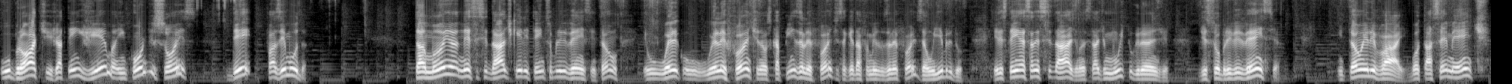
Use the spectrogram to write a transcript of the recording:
O brote já tem gema em condições de fazer muda. Tamanha necessidade que ele tem de sobrevivência. Então, o, o elefante, né, os capins elefantes, isso aqui é da família dos elefantes, é um híbrido, eles têm essa necessidade, uma necessidade muito grande de sobrevivência. Então ele vai botar semente,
